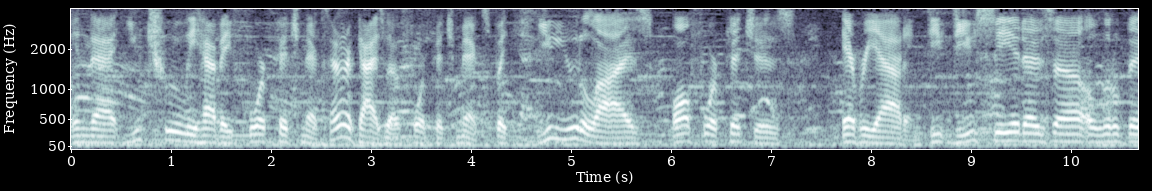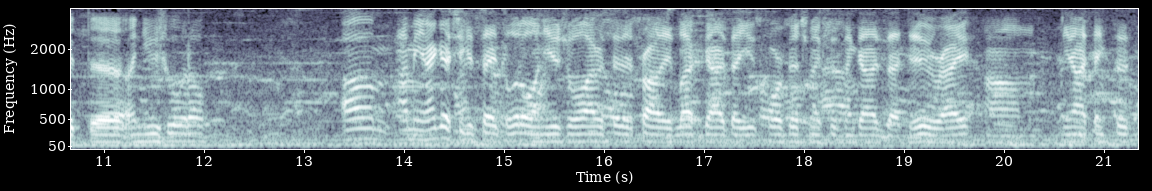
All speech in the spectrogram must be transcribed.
in that you truly have a four pitch mix. There are guys who have a four pitch mix, but you utilize all four pitches every outing. Do you, do you see it as uh, a little bit uh, unusual at all? Um, I mean, I guess you could say it's a little unusual. I would say there's probably less guys that use four pitch mixes than guys that do, right? Um, you know, I think just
